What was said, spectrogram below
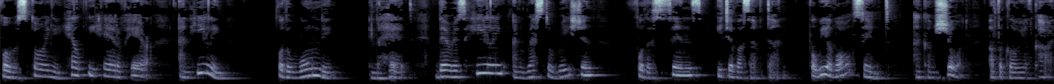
for restoring a healthy head of hair and healing for the wounding in the head. There is healing and restoration for the sins each of us have done. For we have all sinned and come short of the glory of God.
